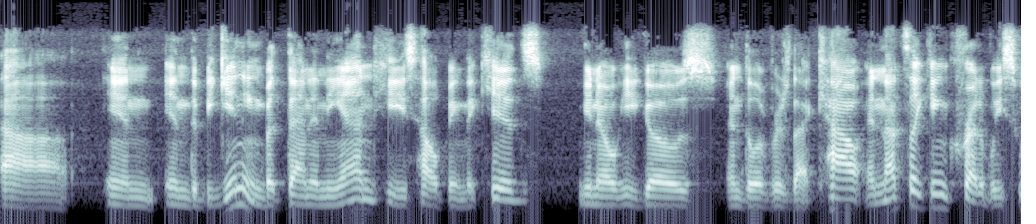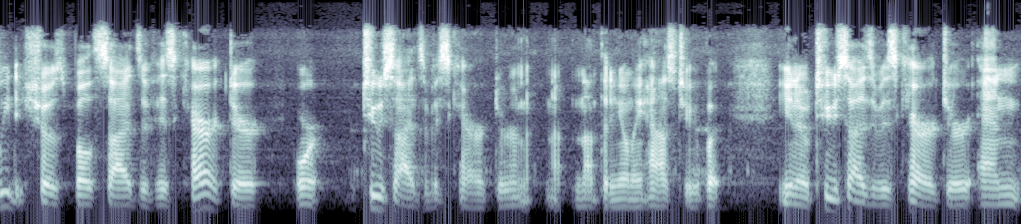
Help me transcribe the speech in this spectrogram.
uh, in in the beginning, but then in the end, he's helping the kids. You know he goes and delivers that cow and that's like incredibly sweet. It shows both sides of his character or two sides of his character not, not that he only has two but you know two sides of his character and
